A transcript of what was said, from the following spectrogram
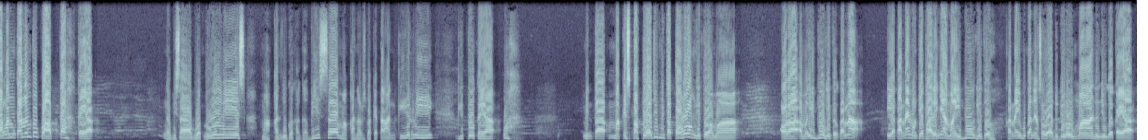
tangan kanan tuh patah kayak nggak bisa buat nulis makan juga kagak bisa makan harus pakai tangan kiri gitu kayak wah minta pakai sepatu aja minta tolong gitu sama orang sama ibu gitu. Karena iya karena emang tiap harinya sama ibu gitu. Karena ibu kan yang selalu ada di rumah dan juga kayak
